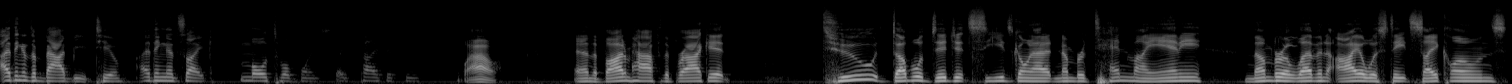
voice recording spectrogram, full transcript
I think it's a bad beat too. I think it's like multiple points, like probably 15. Wow. And the bottom half of the bracket, two double digit seeds going at. Number 10, Miami. Number 11, Iowa State Cyclones.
